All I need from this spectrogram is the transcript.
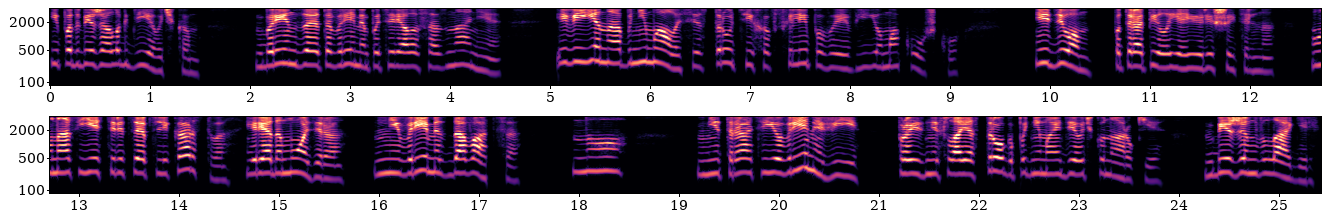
и подбежала к девочкам. Брин за это время потеряла сознание, и Виена обнимала сестру, тихо всхлипывая в ее макушку. «Идем», Поторопила я ее решительно. «У нас есть рецепт лекарства и рядом озеро. Не время сдаваться». «Но...» «Не трать ее время, Ви», — произнесла я строго, поднимая девочку на руки. «Бежим в лагерь.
